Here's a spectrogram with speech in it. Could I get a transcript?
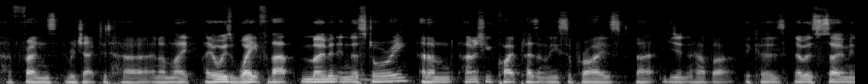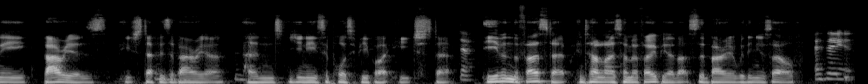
her friends rejected her, and I'm like, I always wait for moment in the story. And I'm, I'm actually quite pleasantly surprised that you didn't have that because there was so many barriers. Each step is a barrier, and you need supportive people at each step. Yeah. Even the first step, internalized homophobia, that's the barrier within yourself. I think,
